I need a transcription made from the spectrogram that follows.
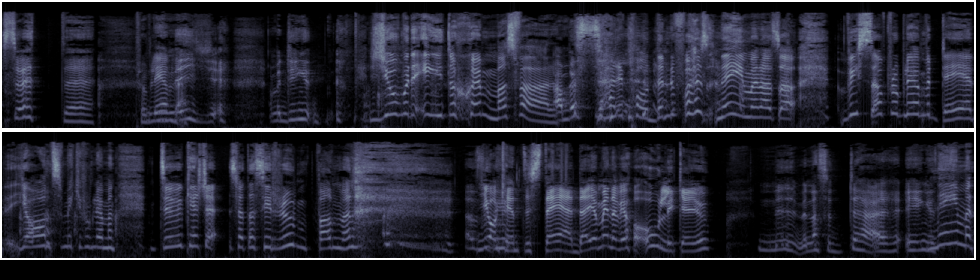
så ett eh, problem där. Nej, men det är inget... Jo men det är inget att skämmas för. Ja, men Det här är podden, du får... Nej men alltså, vissa har problem med det, jag har inte så mycket problem men du kanske svettas i rumpan men Alltså, jag det- kan inte städa, jag menar vi har olika ju. Nej, men alltså där är inget... Nej men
